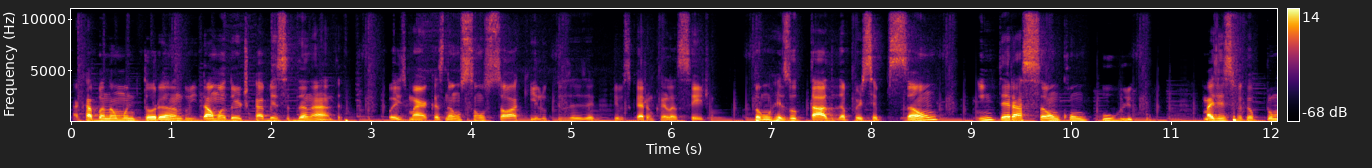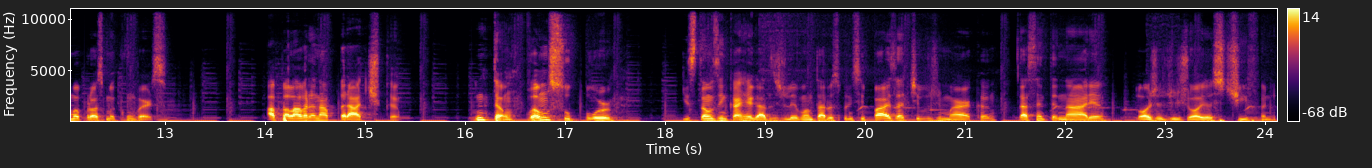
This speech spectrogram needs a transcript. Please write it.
Acaba não monitorando e dá uma dor de cabeça danada, pois marcas não são só aquilo que os executivos querem que elas sejam, são o resultado da percepção e interação com o público mas isso fica para uma próxima conversa. A palavra na prática. Então, vamos supor que estamos encarregados de levantar os principais ativos de marca da centenária loja de joias Tiffany.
